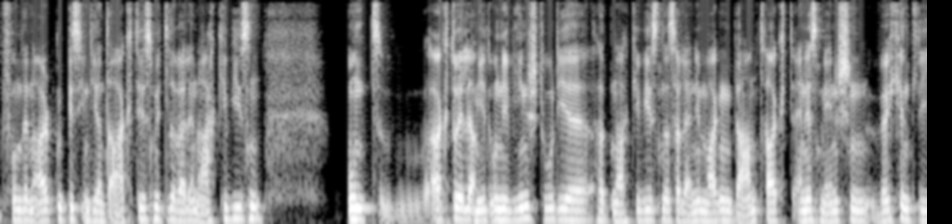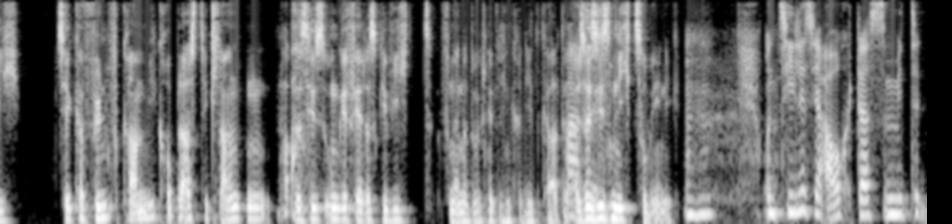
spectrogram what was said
von den Alpen bis in die Antarktis mittlerweile nachgewiesen. Und aktuelle Med-Uni Wien-Studie hat nachgewiesen, dass allein im Magen-Darm-Trakt eines Menschen wöchentlich circa 5 Gramm Mikroplastik landen. Boah. Das ist ungefähr das Gewicht von einer durchschnittlichen Kreditkarte. Wahnsinn. Also es ist nicht so wenig. Mhm. Und Ziel ist ja auch, dass mit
